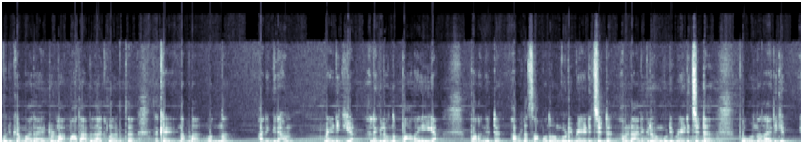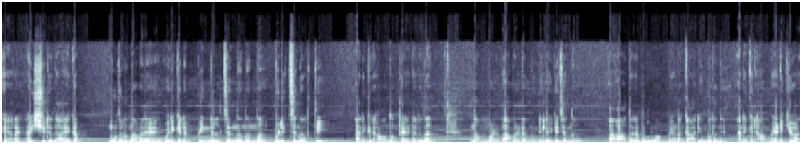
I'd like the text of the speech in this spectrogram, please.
ഗുരുക്കന്മാരായിട്ടുള്ള മാതാപിതാക്കളുടെ അടുത്ത് ഒക്കെ നമ്മൾ ഒന്ന് അനുഗ്രഹം മേടിക്കുക അല്ലെങ്കിൽ ഒന്ന് പറയുക. പറഞ്ഞിട്ട് അവരുടെ സമ്മതവും കൂടി മേടിച്ചിട്ട് അവരുടെ അനുഗ്രഹം കൂടി മേടിച്ചിട്ട് പോകുന്നതായിരിക്കും ഏറെ ഐശ്വര്യദായകം. മുതിർന്നവരെ ഒരിക്കലും പിന്നിൽ ചെന്ന് നിന്ന് വിളിച്ചു നിർത്തി അനുഗ്രഹമൊന്നും തേടരുത്. നമ്മൾ അവരുടെ മുന്നിലേക്ക് ചെന്ന് ആദരപൂർവം വേണം കാര്യം പറഞ്ഞ് അനുഗ്രഹം മേടിക്കുവാൻ.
